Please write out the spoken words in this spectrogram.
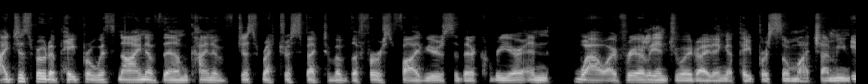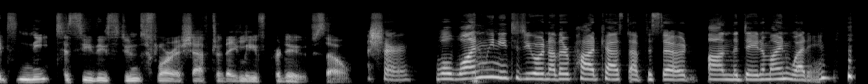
I just wrote a paper with nine of them, kind of just retrospective of the first five years of their career. And wow, I've rarely enjoyed writing a paper so much. I mean, it's neat to see these students flourish after they leave Purdue. So, sure. Well, one, we need to do another podcast episode on the data mine wedding.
